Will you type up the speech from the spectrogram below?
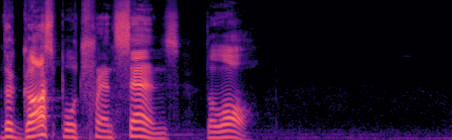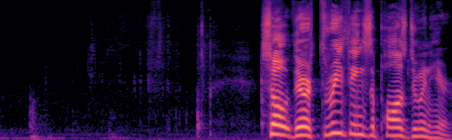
the gospel transcends the law. So there are three things that Paul's doing here.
